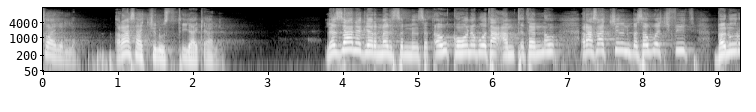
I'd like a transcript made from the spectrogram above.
ሰው አይደለም፣ ራሳችን ውስጥ ጥያቄ አለ። ለዛ ነገር መልስ የምንሰጠው ከሆነ ቦታ አምጥተን ነው። ራሳችንን በሰዎች ፊት፣ በኑሮ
